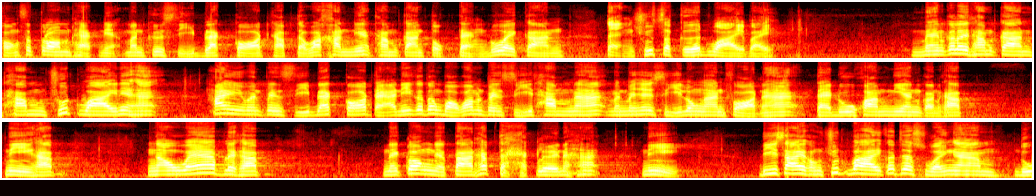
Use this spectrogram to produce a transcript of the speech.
ของ Storm t a g เนี่ยมันคือสี Black God ครับ แต่ว่าคันนี้ทำการตกแต่งด้วยการแต่งชุดสเกิร์ตวายไป แมนก็เลยทำการทำชุดวายเนี่ยฮะ ให้มันเป็นสีแบล็กกอ d แต่อันนี้ก็ต้องบอกว่ามันเป็นสีทำนะฮะ มันไม่ใช่สีโรงงานฟอร์ดนะฮะ แต่ดูความเนียนก่อนครับ นี่ครับ เงาแวบเลยครับ ในกล้องเนี่ยตาแทบแตกเลยนะฮะ นี่ดีไซน์ของชุดวายก็จะสวยงามดุ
